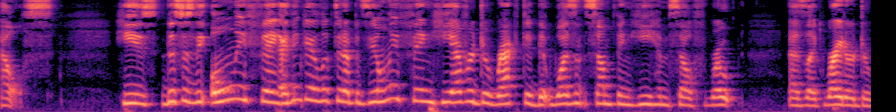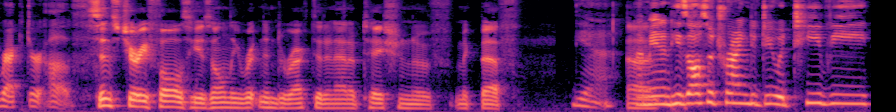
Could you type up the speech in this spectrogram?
else. He's this is the only thing I think I looked it up. It's the only thing he ever directed that wasn't something he himself wrote as like writer director of. Since Cherry Falls, he has only written and directed an adaptation of Macbeth. Yeah. I Uh, mean, and he's also trying to do a TV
